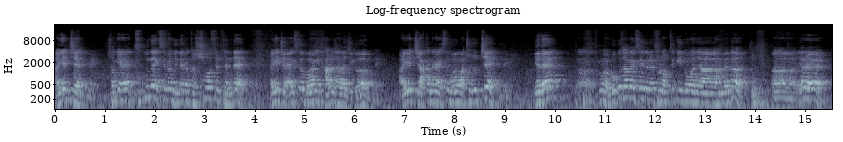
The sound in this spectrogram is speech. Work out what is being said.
알겠지? 네. 저게 9분의 x면 니네가 더 쉬웠을 텐데 알겠죠? x 모양이 다르잖아 지금 네. 알겠지? 아까 내가 x 모양 맞춰줬지? 네. 이해돼? 어, 그러면 로그 3x의 그래프를 어떻게 이동하냐 하면은 어, 얘를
